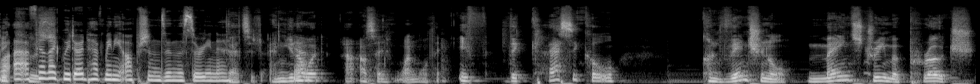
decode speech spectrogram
Well, I I feel like we don't have many options in this arena. That's it. And you know what? I'll say one more thing. If the classical, conventional, mainstream approach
